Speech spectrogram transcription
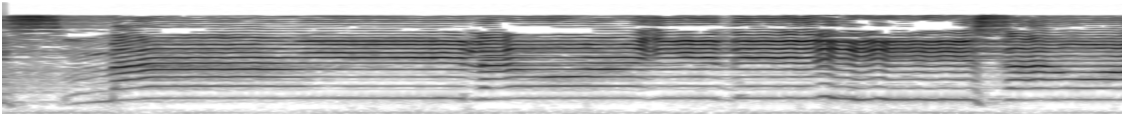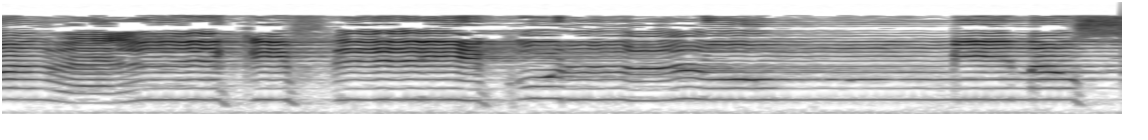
وإسماعيل وإدريس وذا الكفل كل من الصابرين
